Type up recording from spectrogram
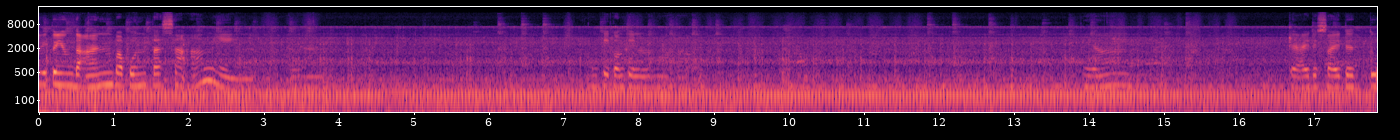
So, ito yung daan papunta sa amin. Konti-konti na lang mga tao. Ayan. Kaya I decided to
